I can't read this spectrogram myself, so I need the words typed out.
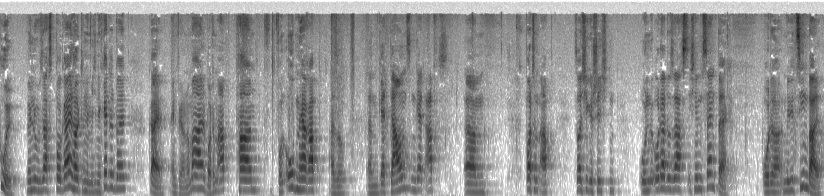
Cool. Wenn du sagst, boah geil, heute nehme ich eine Kettlebell, geil, entweder normal, bottom up, palm, von oben herab, also ähm, get downs und get ups, ähm, bottom up, solche Geschichten. Und, oder du sagst, ich nehme einen Sandbag oder einen Medizinball.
